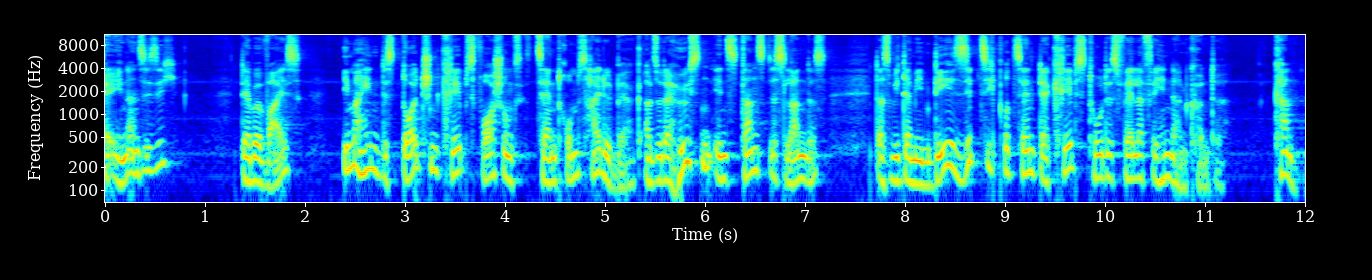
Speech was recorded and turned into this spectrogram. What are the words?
Erinnern Sie sich? Der Beweis immerhin des Deutschen Krebsforschungszentrums Heidelberg, also der höchsten Instanz des Landes, dass Vitamin D 70 Prozent der Krebstodesfälle verhindern könnte. Kann.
